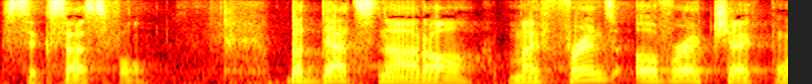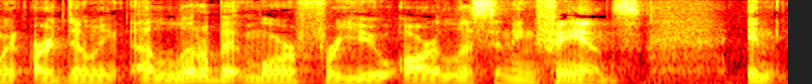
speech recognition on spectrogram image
successful. But that's not all. My friends over at Checkpoint are doing a little bit more for you, our listening fans. In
